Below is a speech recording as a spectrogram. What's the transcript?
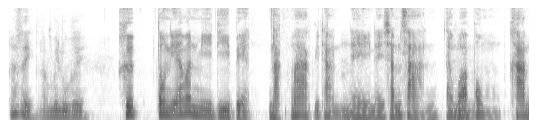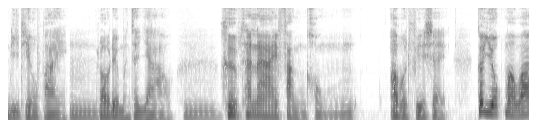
นั่นสิเราไม่รู้สิคือตรงเนี้ยมันมีดีเบตหนักมากพี่ทันอืมในในชั้นศาลแต่ว่าอืมผมข้าม detail ไปอืม เพราะเดี๋ยวมันจะยาว อืม คือทนายฝั่งของ อัลเบิร์ตฟิชก็ยกมาว่า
